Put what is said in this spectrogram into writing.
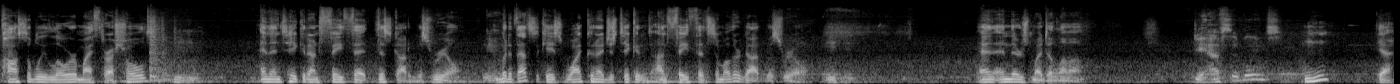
possibly lower my threshold mm-hmm. and then take it on faith that this God was real. Yeah. But if that's the case, why couldn't I just take it on faith that some other God was real? Mm-hmm. And and there's my dilemma. Do you have siblings? Mm-hmm. Yeah.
